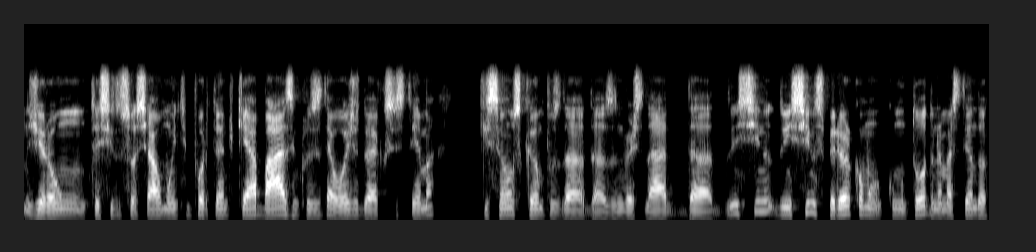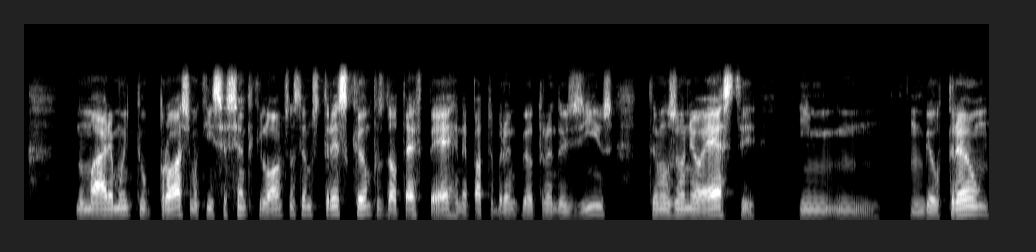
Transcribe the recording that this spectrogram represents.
gerou um tecido social muito importante, que é a base, inclusive até hoje, do ecossistema, que são os campos da, das universidades, da, do ensino do ensino superior como, como um todo, né, mas tendo numa área muito próxima, aqui em 60 quilômetros, nós temos três campos da UTFPR, né, Pato Branco, Beltrão e Doizinhos, temos Zona Oeste em, em, Beltrão,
